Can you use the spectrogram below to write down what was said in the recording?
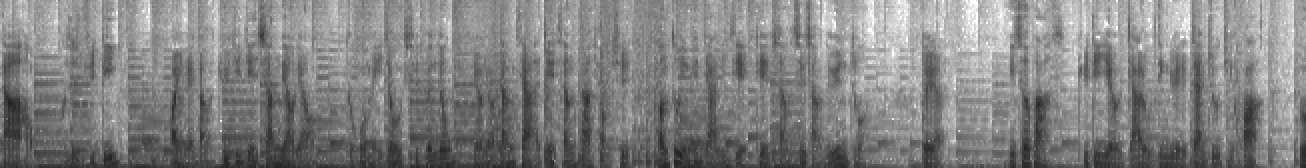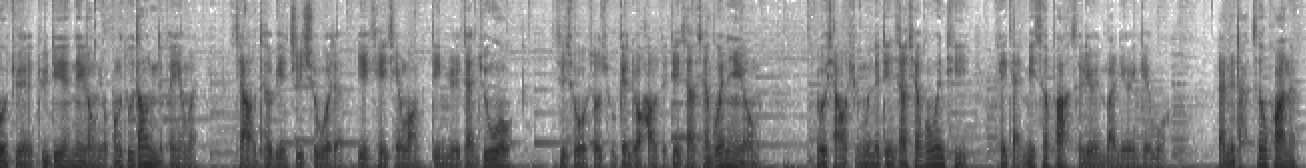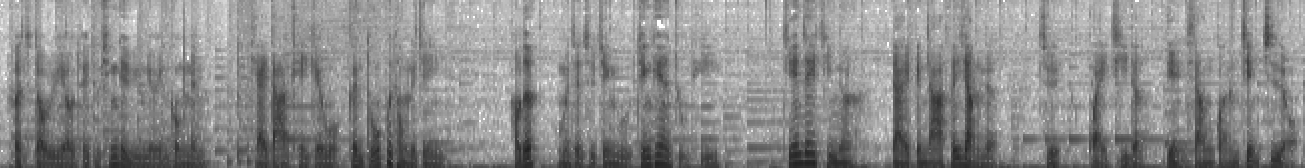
大家好，我是 GD，欢迎来到 GD 电商聊聊。通过每周十分钟聊聊当下电商大小事，帮助你更加理解电商市场的运作。对了，MixerBox，GD 也有加入订阅的赞助计划。如果觉得 GD 的内容有帮助到你的朋友们，想要特别支持我的，也可以前往订阅赞助哦，支持我说出更多好的电商相关内容。如果想要询问的电商相关问题，可以在 MixerBox 留言板留言给我。懒得打字的话呢，Firstory 也有推出新的语音留言功能，期待大家可以给我更多不同的建议。好的，我们正式进入今天的主题。今天这一集呢，要来跟大家分享的是怪奇的电商关键字哦。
